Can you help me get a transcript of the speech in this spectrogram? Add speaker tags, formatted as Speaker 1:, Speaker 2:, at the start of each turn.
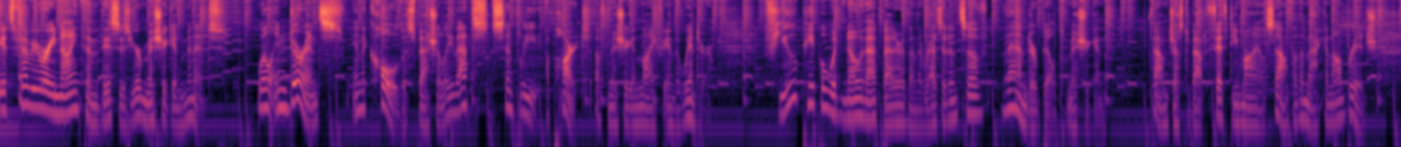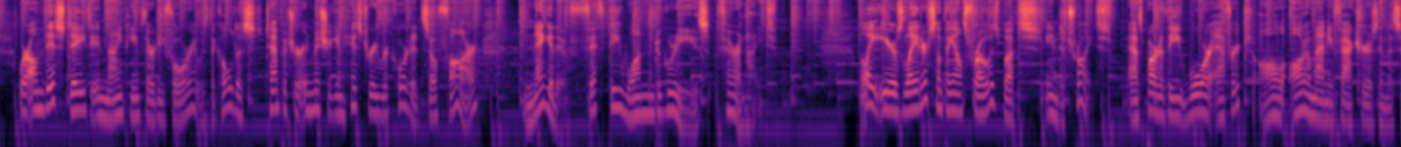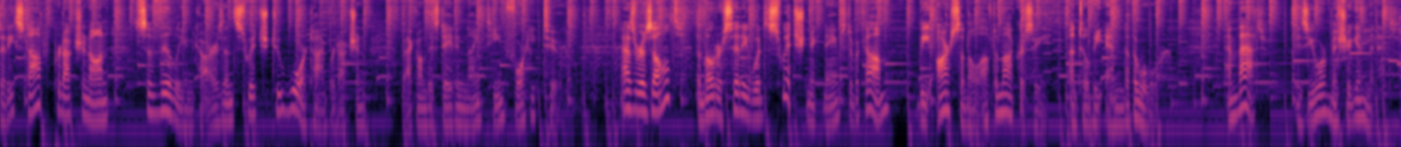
Speaker 1: It's February 9th, and this is your Michigan Minute. Well, endurance, in the cold especially, that's simply a part of Michigan life in the winter. Few people would know that better than the residents of Vanderbilt, Michigan, found just about 50 miles south of the Mackinac Bridge, where on this date in 1934 it was the coldest temperature in Michigan history recorded so far negative 51 degrees Fahrenheit. Well, eight years later, something else froze, but in Detroit. As part of the war effort, all auto manufacturers in the city stopped production on civilian cars and switched to wartime production back on this date in 1942. As a result, the Motor City would switch nicknames to become the Arsenal of Democracy until the end of the war. And that is your Michigan Minute.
